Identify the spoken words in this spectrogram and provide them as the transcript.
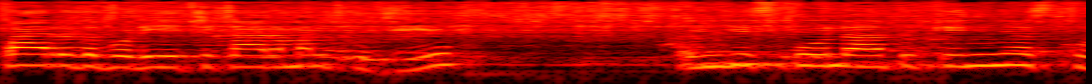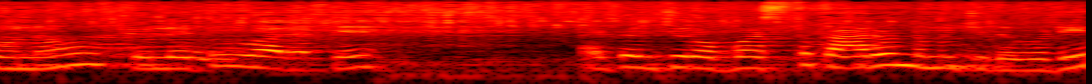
ಖಾರದ ಪೊಡಿ ಹೆಚ್ಚು ಖಾರ ಮಲ್ಪುಜಿ ಒಂಜಿ ಸ್ಪೂನ್ ಆತು ಕಿಂಜ ಸ್ಪೂನು ತುಲೆ ತೂವಾರತೆ. ಆಯ್ತು ಒಂಚೂರು ಬಸ್ತು ಖಾರ ಉಂಡು ಮುಂಚಿದ ಪೊಡಿ.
